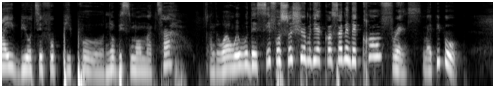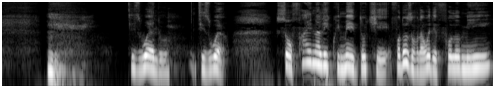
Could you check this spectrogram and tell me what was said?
Hi, beautiful people. No be small matter. And the one way would they see for social media concerning the conference, my people. it is well, oh. it is well. So finally, Queen May Edochie, for those of the way they follow me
